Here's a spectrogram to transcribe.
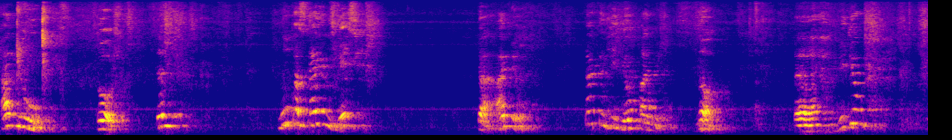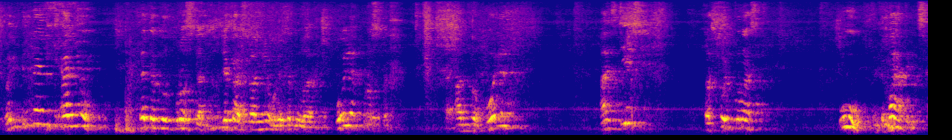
амю тоже. Да? Ну, поставим здесь да, амю. Так и введем амю. Но э, введем в электродинамике амю. Это был просто, для каждого амю это было поле, просто одно поле. А здесь, поскольку у нас У – это матрица,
